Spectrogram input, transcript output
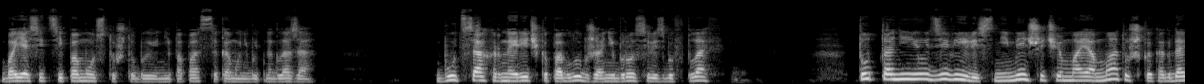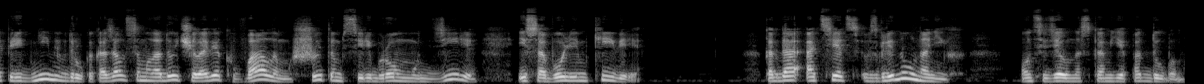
боясь идти по мосту, чтобы не попасться кому-нибудь на глаза. Будь сахарная речка поглубже, они бросились бы вплавь. Тут-то они и удивились, не меньше, чем моя матушка, когда перед ними вдруг оказался молодой человек в валом, шитом серебром мундире и собольем кивере. Когда отец взглянул на них, он сидел на скамье под дубом.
